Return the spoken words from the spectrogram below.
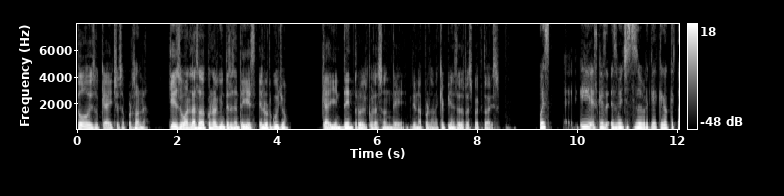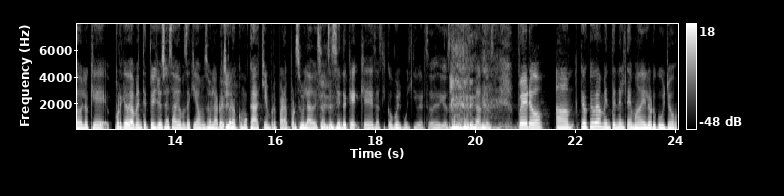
todo eso que ha hecho esa persona. Que eso va enlazado con algo interesante y es el orgullo que hay en- dentro del corazón de, de una persona. ¿Qué piensas respecto a eso? Pues, y es que es, muy chistoso porque creo que todo lo que, porque obviamente tú y yo ya sabíamos de qué íbamos a hablar hoy, Sí. pero como cada quien prepara por su lado y Sí, sí, entonces sí. siento que, que es así como el multiverso de Dios juntándose. pero am, creo que obviamente en el tema del orgullo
